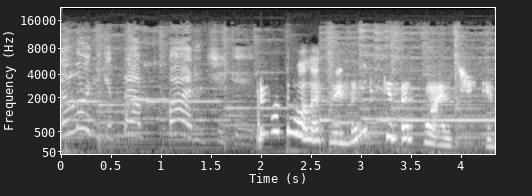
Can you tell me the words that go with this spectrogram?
долоньки та пальчики. Приготувала свої долоньки та пальчики.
